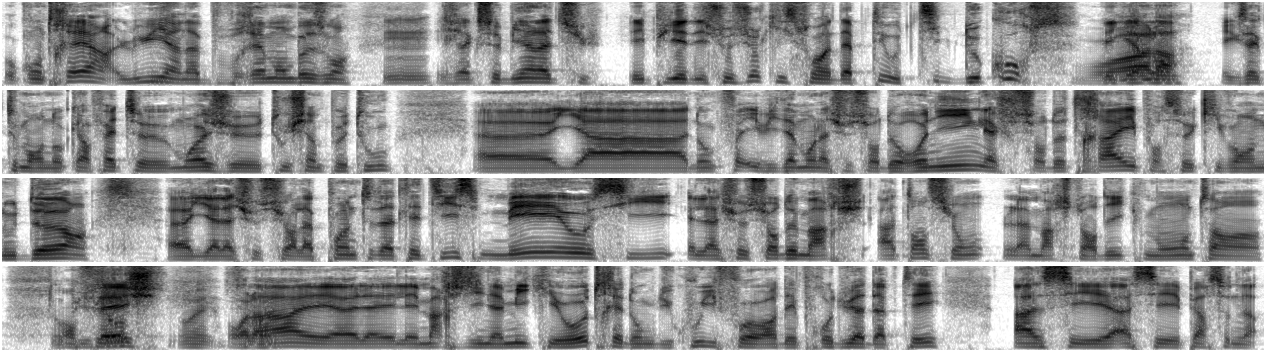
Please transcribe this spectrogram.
au contraire, lui, en a vraiment besoin. Mhm. Et j'axe bien là-dessus. Et puis il y a des chaussures qui sont adaptées au type de course Voilà, également. exactement. Donc en fait, euh, moi je touche un peu tout. Euh, Il y a donc évidemment la chaussure de running, la chaussure de trail pour ceux qui vont en outdoor. Euh, Il y a la chaussure la pointe d'athlétisme, mais aussi la chaussure de marche. Attention, la marche nordique monte en, flèche. Ouais. Voilà, et euh, les- les marches dynamiques et autres. Et donc du coup, il faut avoir des produits adaptés à ces, à ces personnes-là.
